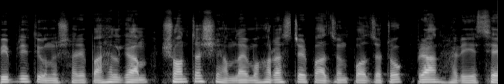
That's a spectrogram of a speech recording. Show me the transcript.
বিবৃতি অনুসারে পাহেলগাম সন্ত্রাসী হামলায় মহারাষ্ট্রের পাঁচজন পর্যটক প্রাণ হারিয়েছে।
